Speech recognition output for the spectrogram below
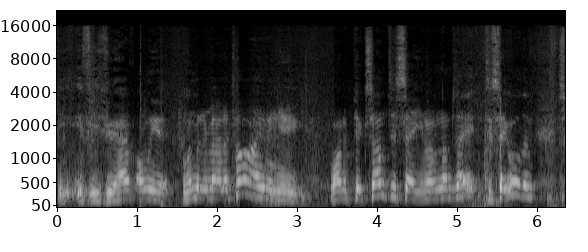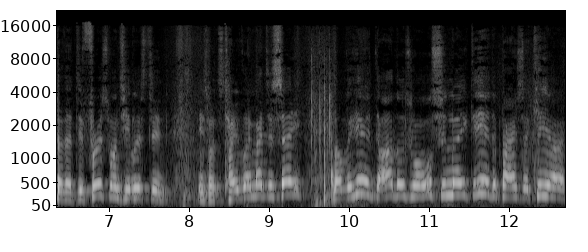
if, if you have only a limited amount of time and you want to pick some to say, you know what I'm saying, to say all of them, so that the first ones he listed is what's Taiv meant to say, and over here, the others were also like to hear the Parashas Akiyah,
